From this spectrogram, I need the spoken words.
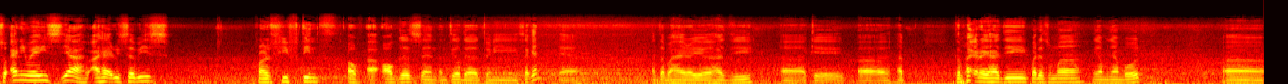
So, anyways, yeah, I had reservice from the 15th of uh, August and until the 22nd. Yeah. Antara Bahaya Raya Haji. Uh, okay. Uh, Selamat Raya Haji pada semua yang menyambut. Uh,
